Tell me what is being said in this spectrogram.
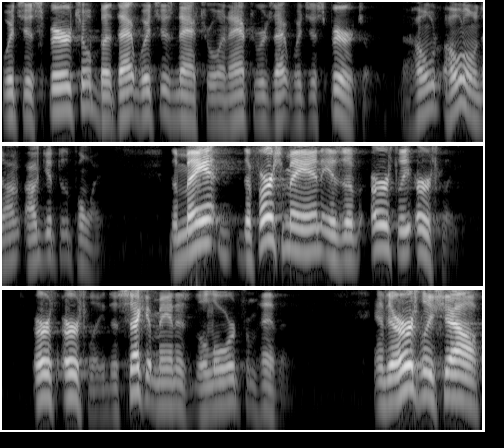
which is spiritual, but that which is natural, and afterwards that which is spiritual. Hold, hold on, I'll, I'll get to the point. The man, the first man is of earthly, earthly earth earthly. The second man is the Lord from heaven. And the earthly shall,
